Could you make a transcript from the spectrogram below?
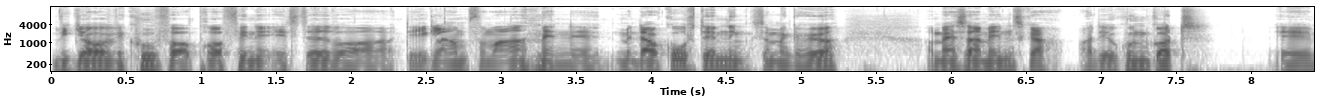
vi gjorde, hvad vi kunne for at prøve at finde et sted, hvor det ikke larmer for meget. Men, øh, men der var god stemning, som man kan høre, og masser af mennesker, og det er jo kun godt. Øh,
